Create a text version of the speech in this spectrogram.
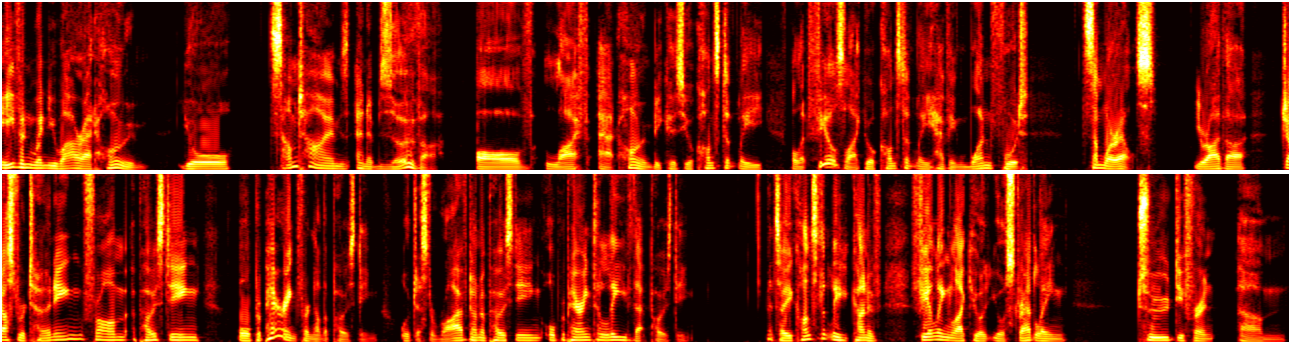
even when you are at home, you're sometimes an observer of life at home because you're constantly, well, it feels like you're constantly having one foot somewhere else. You're either just returning from a posting or preparing for another posting, or just arrived on a posting, or preparing to leave that posting. And so you're constantly kind of feeling like you're, you're straddling two different um,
